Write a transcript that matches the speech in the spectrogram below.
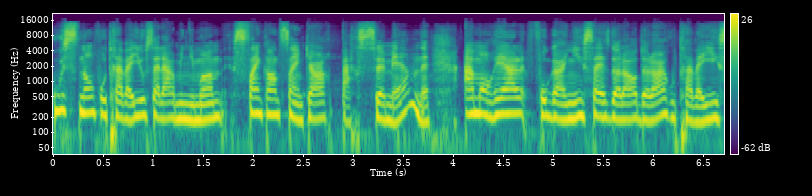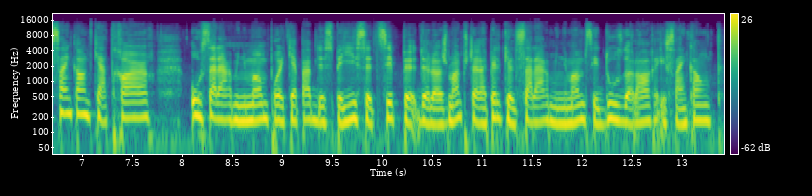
Ou sinon, il faut travailler au salaire minimum 55 heures par semaine. À Montréal, faut gagner 16 dollars de l'heure ou travailler 54 heures au salaire minimum pour être capable de se payer ce type de logement. Puis je te rappelle que le salaire minimum, c'est 12 dollars et 50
